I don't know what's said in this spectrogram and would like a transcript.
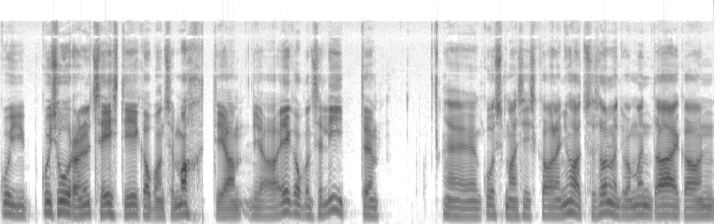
kui, kui suur on üldse Eesti e-kaubanduse maht ja, ja E-kaubanduse Liit, äh, kus ma siis ka olen juhatuses olnud juba mõnda aega, on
